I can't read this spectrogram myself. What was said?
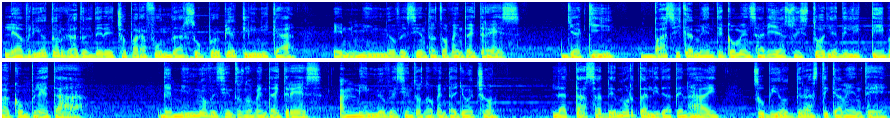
le habría otorgado el derecho para fundar su propia clínica en 1993. Y aquí, básicamente comenzaría su historia delictiva completa. De 1993 a 1998, la tasa de mortalidad en Hyde subió drásticamente.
